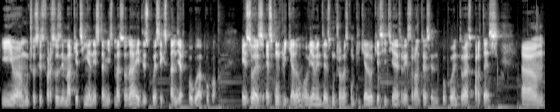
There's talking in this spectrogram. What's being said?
y uh, muchos esfuerzos de marketing en esta misma zona y después expandir poco a poco. Eso es, es, complicado, obviamente, es mucho más complicado que si tienes restaurantes un poco en todas partes, um,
